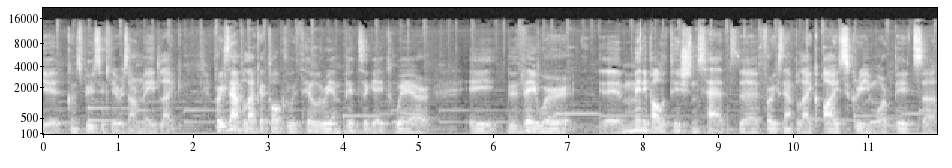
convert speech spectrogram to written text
uh, conspiracy theories are made. Like, for example, like I talked with Hillary and Pizzagate, where uh, they were uh, many politicians had, uh, for example, like ice cream or pizza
